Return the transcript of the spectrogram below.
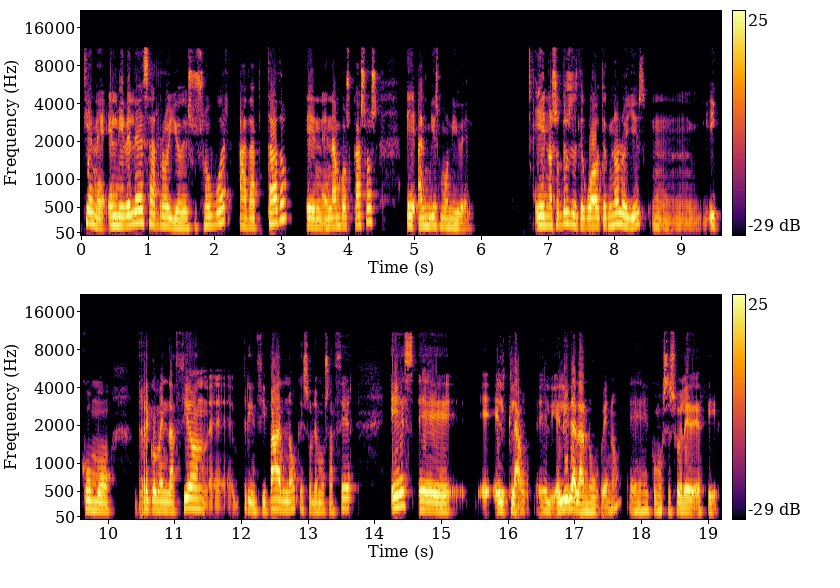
tiene el nivel de desarrollo de su software adaptado en, ambos casos eh, al mismo nivel. Eh, nosotros desde Wow Technologies mm, y como recomendación principal ¿no? que solemos hacer es el cloud, el, ir a la nube, ¿no? como se suele decir.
